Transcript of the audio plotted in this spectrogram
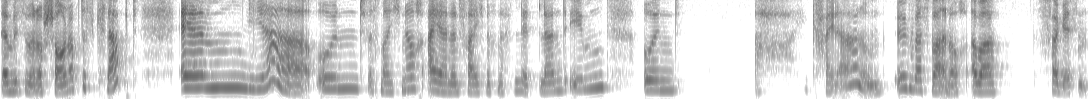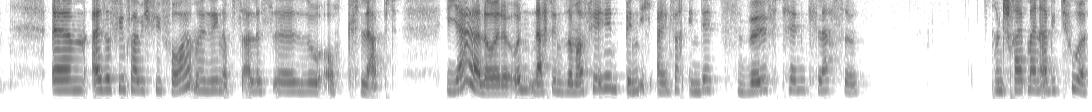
Da müssen wir noch schauen, ob das klappt. Ähm, ja, und was mache ich noch? Ah ja, dann fahre ich noch nach Lettland eben. Und ach, keine Ahnung, irgendwas war noch, aber vergessen. Ähm, also auf jeden Fall habe ich viel vor. Mal sehen, ob es alles äh, so auch klappt. Ja, Leute, und nach den Sommerferien bin ich einfach in der zwölften Klasse und schreibe mein Abitur.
